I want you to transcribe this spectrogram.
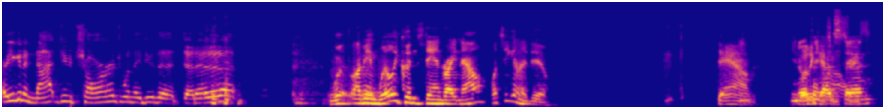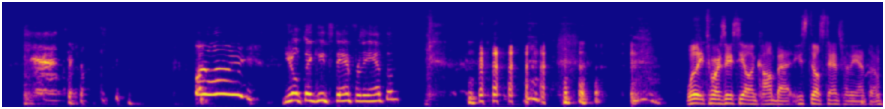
are you going to not do charge when they do the da da da da? Wi- I mean, Willie couldn't stand right now. What's he gonna do? Damn. You don't Willie think I'd stand? My leg. You don't think he'd stand for the anthem? Willie tore his ACL in combat. He still stands for the anthem.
